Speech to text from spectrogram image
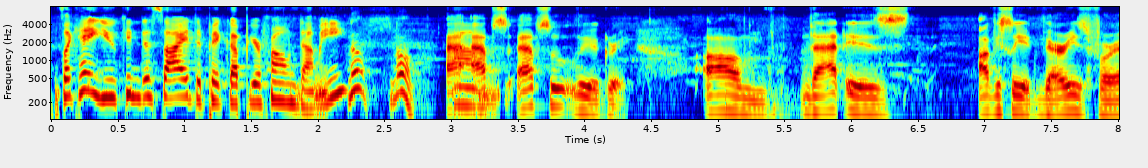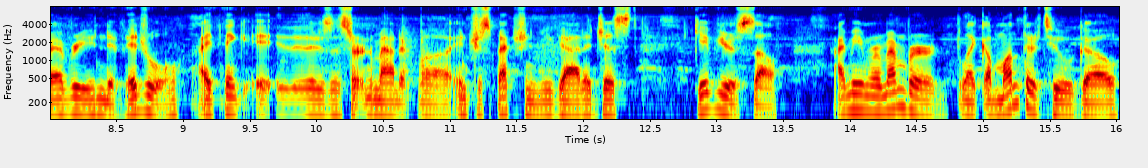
It's like, hey, you can decide to pick up your phone, dummy. No no Um, abs- absolutely agree um that is obviously it varies for every individual i think it, there's a certain amount of uh, introspection you got to just give yourself i mean remember like a month or two ago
